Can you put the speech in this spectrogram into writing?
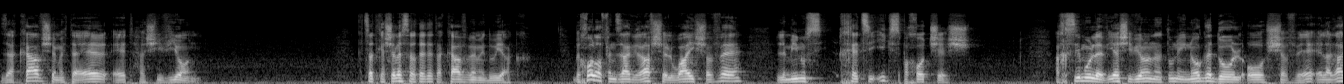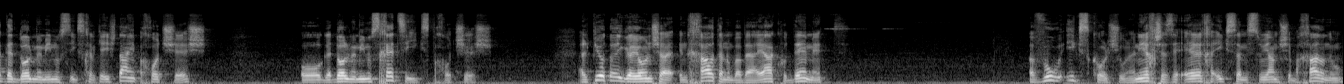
זה הקו שמתאר את השוויון. קצת קשה לסרטט את הקו במדויק. בכל אופן זה הגרף של y שווה למינוס חצי x פחות 6. אך שימו לב, אי השוויון הנתון אינו גדול או שווה, אלא רק גדול ממינוס x חלקי 2 פחות 6, או גדול ממינוס חצי x פחות 6. על פי אותו היגיון שהנחה אותנו בבעיה הקודמת, עבור x כלשהו, נניח שזה ערך ה-x המסוים שבחרנו,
